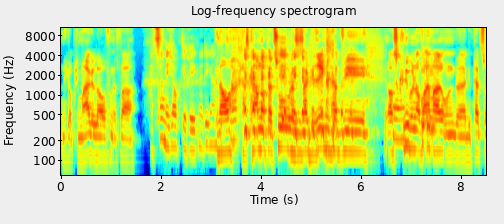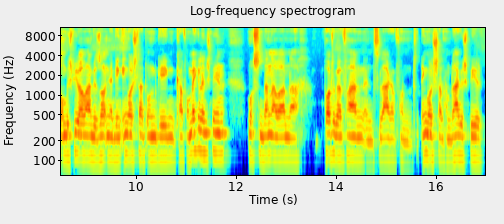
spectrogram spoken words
nicht optimal gelaufen. Es war. Hat es da nicht auch geregnet die ganze genau, Zeit? Genau, das kam noch dazu, dass es halt geregnet hat wie aus Kübeln auf einmal und äh, die Plätze unbespielbar waren. Wir sollten ja gegen Ingolstadt und gegen KV Mechelen spielen, mussten dann aber nach Portugal fahren, ins Lager von Ingolstadt, und haben da gespielt.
